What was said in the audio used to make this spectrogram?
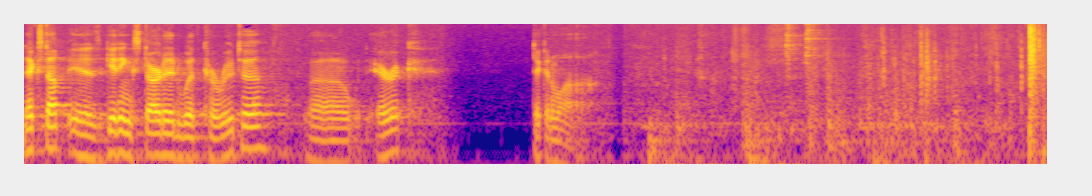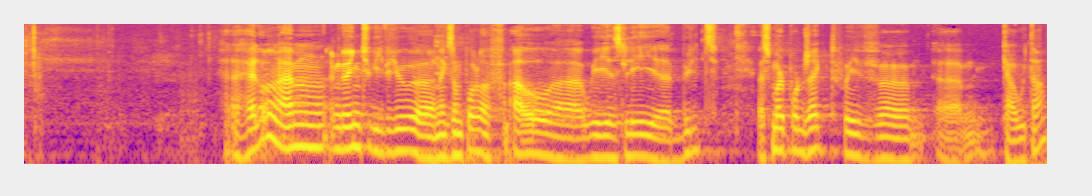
Next up is getting started with Karuta uh, with Eric Dekanois. Uh, hello, I'm, I'm, going to give you uh, an example of how uh, we easily uh, built a small project with uh, um, Karuta.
